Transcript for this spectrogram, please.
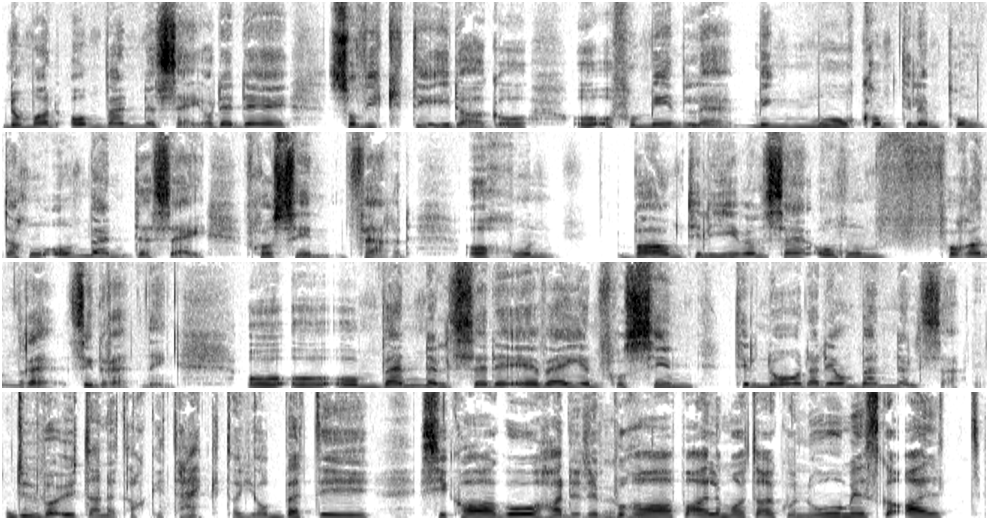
når man omvender seg. Og det er det så viktig i dag å, å, å formidle. Min mor kom til en punkt der hun omvendte seg fra sin ferd. Og hun ba om tilgivelse, og hun forandrer sin retning. Og, og, omvendelse, det er veien fra synd til nåde. Det er omvendelse. Du var utdannet arkitekt og jobbet i Chicago, hadde det bra på alle måter økonomisk, og alt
